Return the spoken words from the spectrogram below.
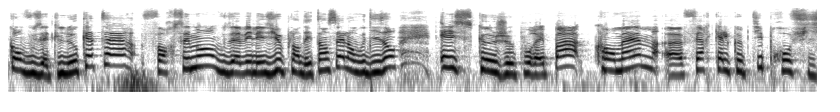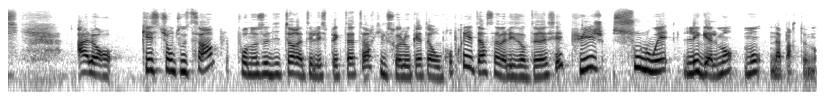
quand vous êtes locataire, forcément, vous avez les yeux pleins d'étincelles en vous disant est-ce que je pourrais pas quand même euh, faire quelques petits profits? Alors, Question toute simple pour nos auditeurs et téléspectateurs, qu'ils soient locataires ou propriétaires, ça va les intéresser. Puis-je sous-louer légalement mon appartement?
